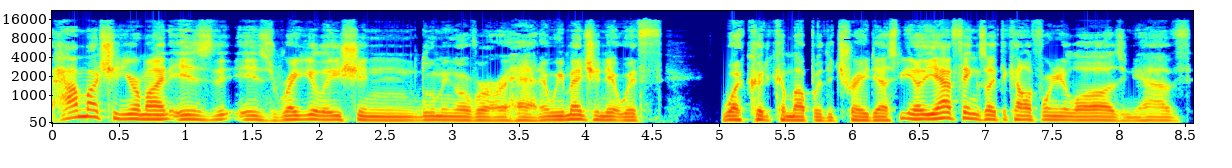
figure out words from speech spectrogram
How much in your mind is is regulation looming over our head? And we mentioned it with what could come up with the trade desk. You know, you have things like the California laws, and you have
